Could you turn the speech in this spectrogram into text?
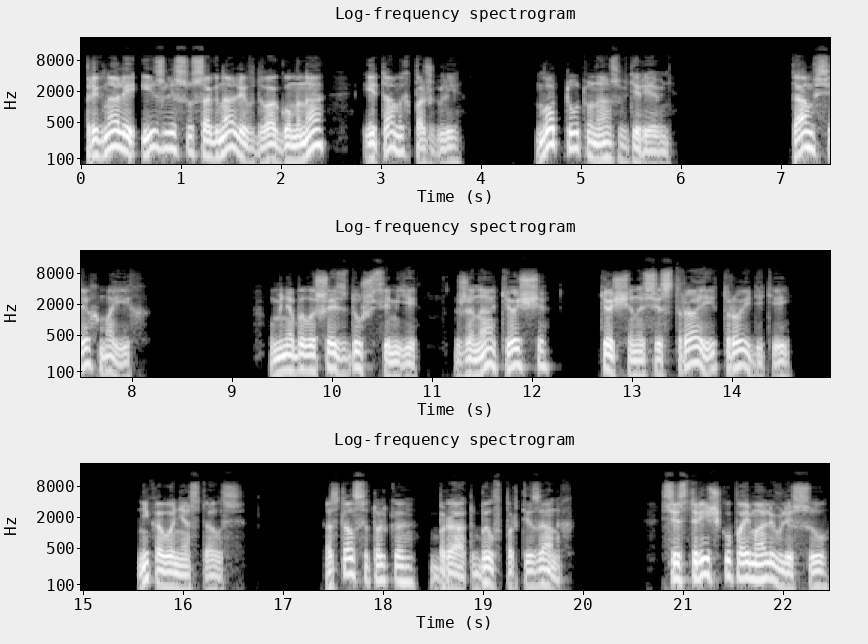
пригнали из лесу, согнали в два гумна, и там их пожгли. Вот тут у нас в деревне. Там всех моих. У меня было шесть душ семьи, жена, теща, тещина сестра и трое детей. Никого не осталось. Остался только брат, был в партизанах. Сестричку поймали в лесу.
